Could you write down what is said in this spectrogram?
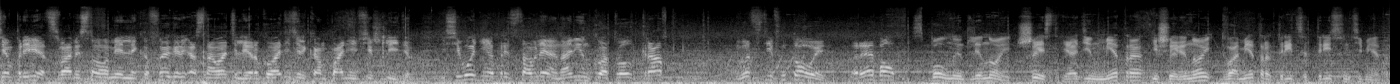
Всем привет! С вами снова Мельников Игорь, основатель и руководитель компании Fish Leader. И сегодня я представляю новинку от Worldcraft 20-футовый Rebel с полной длиной 6,1 метра и шириной 2 метра 33 сантиметра.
